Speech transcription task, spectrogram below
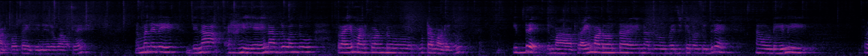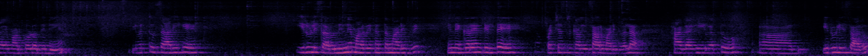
ಮಾಡ್ಕೋತಾ ಇದ್ದೀನಿ ರವಾ ಫ್ರೈ ನಮ್ಮನೇಲಿ ದಿನ ಏನಾದರೂ ಒಂದು ಫ್ರೈ ಮಾಡಿಕೊಂಡು ಊಟ ಮಾಡೋದು. ಇದ್ದರೆ ಫ್ರೈ ಮಾಡುವಂಥ ಏನಾದರೂ ವೆಜಿಟೇಬಲ್ಸ್ ಇದ್ದರೆ ನಾವು ಡೈಲಿ ಫ್ರೈ ಮಾಡ್ಕೊಳ್ಳೋದೇ ಇವತ್ತು ಸಾರಿಗೆ ಈರುಳ್ಳಿ ಸಾರು ನಿನ್ನೆ ಮಾಡಬೇಕಂತ ಮಾಡಿದ್ವಿ. ನಿನ್ನೆ ಕರೆಂಟ್ ಇಲ್ಲದೆ ಪಚ್ಚಸ್ರ ಕಾಳಿನ ಸಾರು ಮಾಡಿದ್ವಲ್ಲ, ಹಾಗಾಗಿ ಇವತ್ತು ಈರುಳ್ಳಿ ಸಾರು.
